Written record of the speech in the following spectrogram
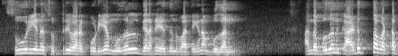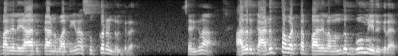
சூரியனை சுற்றி வரக்கூடிய முதல் கிரகம் எதுன்னு பார்த்தீங்கன்னா புதன். அந்த புதனுக்கு அடுத்த வட்டப்பாதையில் யார் இருக்கான்னு பார்த்தீங்கன்னா சுக்கரன் இருக்கிறார். சரிங்களா? அதற்கு அடுத்த வட்டப்பாதையில் வந்து பூமி இருக்கிறார்.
